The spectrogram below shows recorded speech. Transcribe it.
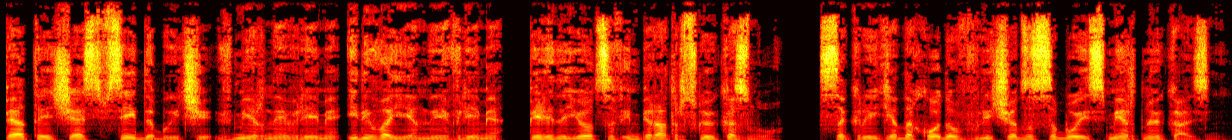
Пятая часть всей добычи в мирное время или военное время передается в императорскую казну, Сокрытие доходов влечет за собой смертную казнь.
